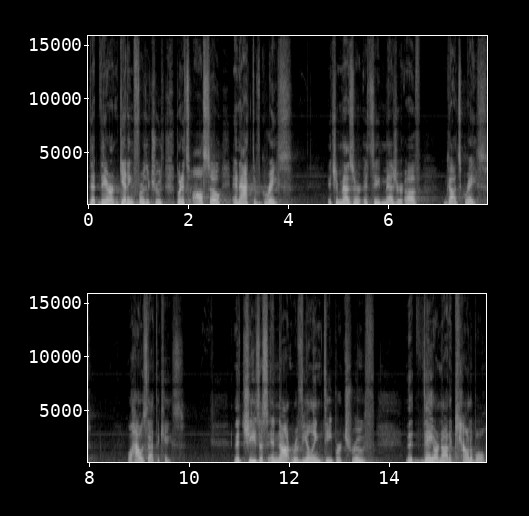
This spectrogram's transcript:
that they aren't getting further truth, but it's also an act of grace. It's a measure, it's a measure of God's grace. Well, how is that the case? That Jesus, in not revealing deeper truth, that they are not accountable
